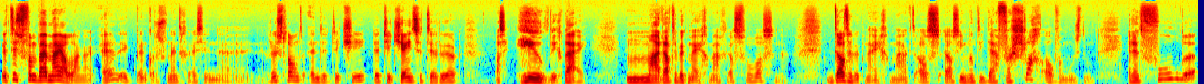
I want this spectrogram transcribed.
het is van bij mij al langer. Hè? Ik ben correspondent geweest in, in Rusland en de, de terreur was heel dichtbij. Maar dat heb ik meegemaakt als volwassene. Dat heb ik meegemaakt als, als iemand die daar verslag over moest doen. En het voelde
